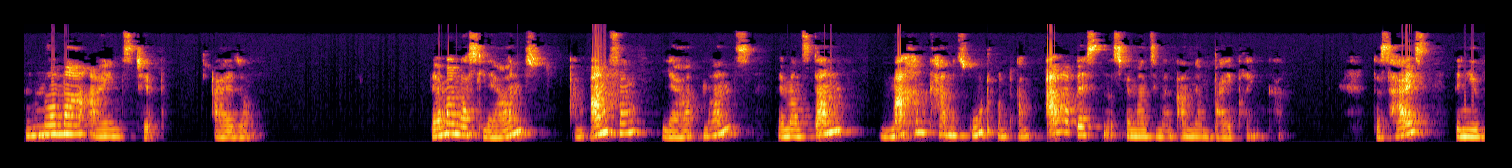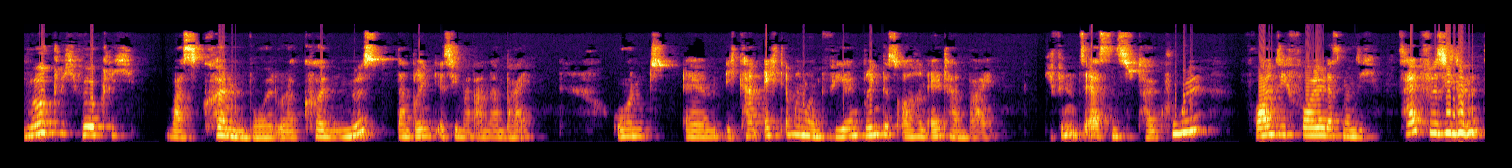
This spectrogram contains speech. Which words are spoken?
Nummer eins Tipp. Also, wenn man was lernt, am Anfang lernt man's. Wenn man es dann machen kann, ist gut und am allerbesten ist, wenn man es jemand anderem beibringen kann. Das heißt, wenn ihr wirklich, wirklich was können wollt oder können müsst, dann bringt ihr es jemand anderem bei. Und ähm, ich kann echt immer nur empfehlen, bringt es euren Eltern bei. Die finden es erstens total cool, freuen sich voll, dass man sich Zeit für sie nimmt.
